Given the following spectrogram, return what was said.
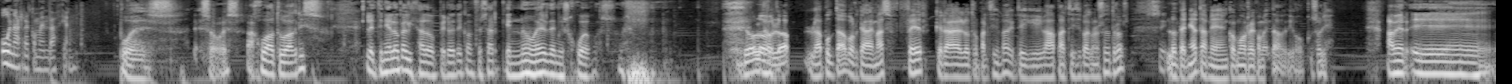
una recomendación. Pues eso es. ¿Has jugado tú a Gris? Le tenía localizado, pero he de confesar que no es de mis juegos. Yo lo, no. lo, lo, he apuntado porque además Fer, que era el otro participante que iba a participar con nosotros, sí. lo tenía también como recomendado. Digo, pues oye. A ver, eh,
